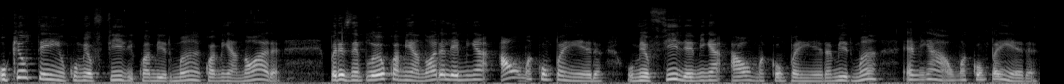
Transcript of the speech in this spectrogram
O que eu tenho com meu filho, com a minha irmã, com a minha nora, por exemplo, eu com a minha nora, ele é minha alma companheira. O meu filho é minha alma companheira. A minha irmã é minha alma companheira.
